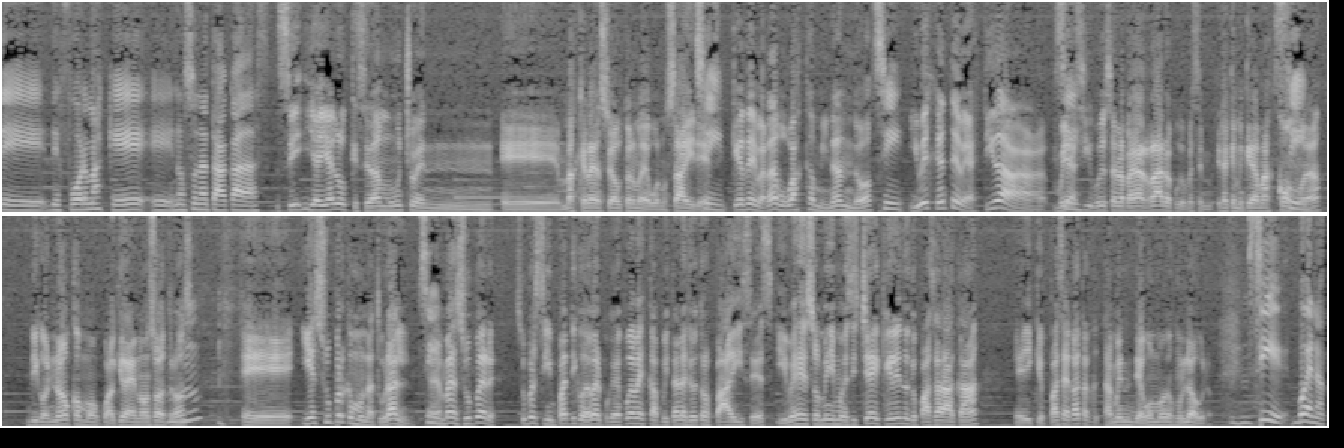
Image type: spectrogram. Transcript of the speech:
de, de formas que eh, no son atacadas. Sí, y hay algo que se da mucho en, eh, más que nada en Ciudad Autónoma de Buenos Aires, Sí. que es de verdad, vos vas caminando Sí. y ves gente vestida, voy a decir, voy a usar la palabra raro porque es la que me queda más cómoda, digo, no como cualquiera de nosotros, eh, y es súper como natural, Sí. además es súper súper simpático de ver, porque después ves capitales de otros países y ves eso mismo y decís, che, qué lindo que pasara acá, eh, y que pase acá ta- también de algún modo es un logro. Sí, bueno,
